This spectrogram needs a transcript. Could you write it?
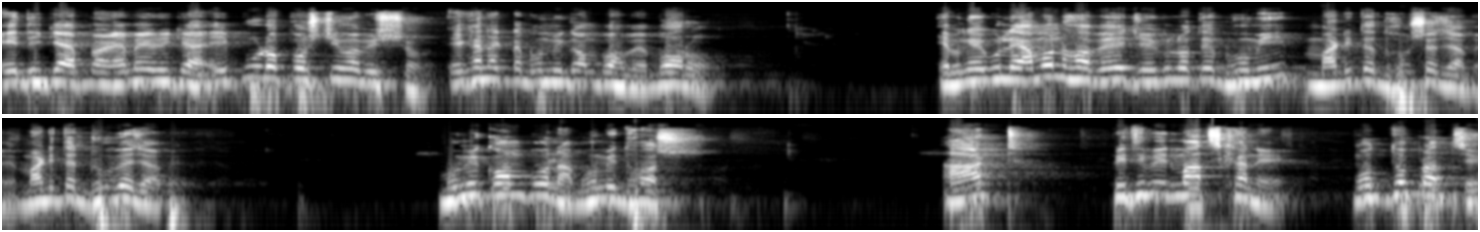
এইদিকে আপনার আমেরিকা, এই পুরো পশ্চিমা বিশ্ব, এখানে একটা ভূমিকম্প হবে, বড়। এবং এগুলো এমন হবে যেগুলোতে ভূমি মাটিতে ধসে যাবে, মাটিতে ডুবে যাবে। ভূমিকম্প না, ভূমি ধস। আট, পৃথিবীর মাঝখানে, মধ্যপ্রাচ্যে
